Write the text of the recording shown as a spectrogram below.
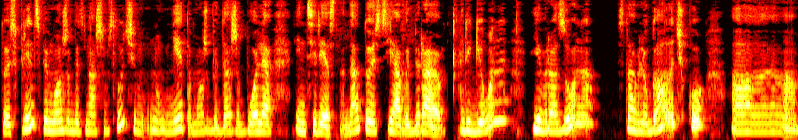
То есть, в принципе, может быть, в нашем случае, ну, мне это может быть даже более интересно. Да? То есть я выбираю регионы, еврозона, ставлю галочку, а,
